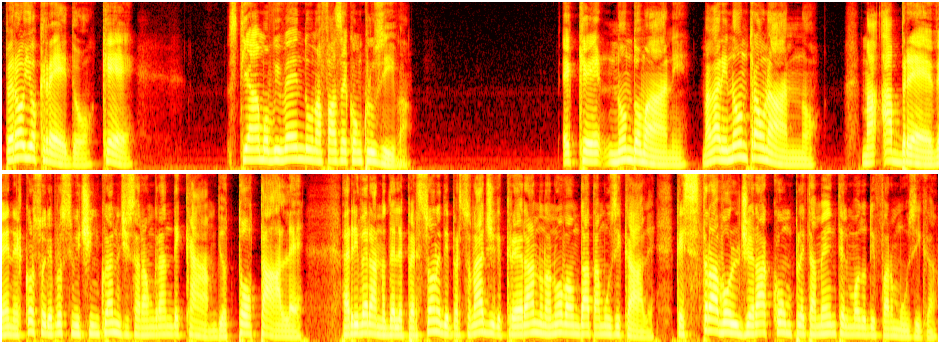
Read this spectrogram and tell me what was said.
Però io credo che stiamo vivendo una fase conclusiva. E che non domani, magari non tra un anno, ma a breve, nel corso dei prossimi 5 anni, ci sarà un grande cambio totale. Arriveranno delle persone, dei personaggi che creeranno una nuova ondata musicale, che stravolgerà completamente il modo di far musica.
